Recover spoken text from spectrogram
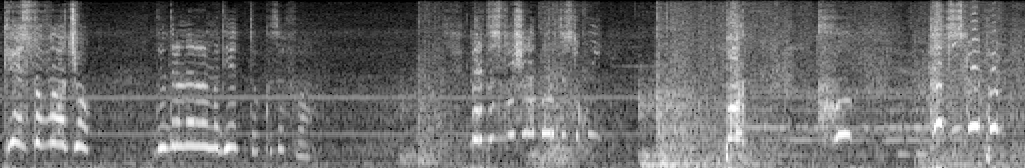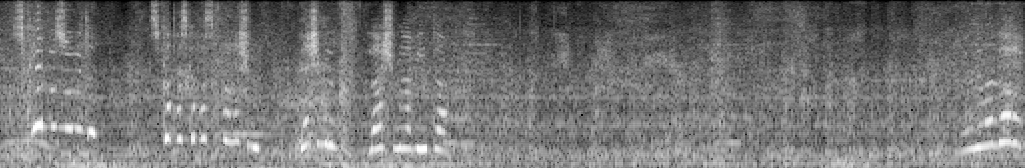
Chi è sto frocio? Entrare nell'armadietto. Cosa fa? Merda, sfascia la porta, sto qui. Porco! Cazzo, scappa! Scappa subito! Scappa, scappa, scappa, lasciami. Lasciami, lasciami la vita. Dove devo andare?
